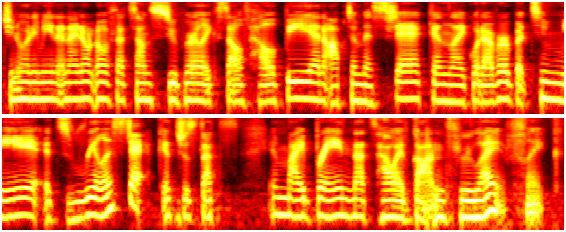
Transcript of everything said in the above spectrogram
Do you know what I mean? And I don't know if that sounds super like self helpy and optimistic and like whatever, but to me, it's realistic. It's just that's in my brain, that's how I've gotten through life. Like,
